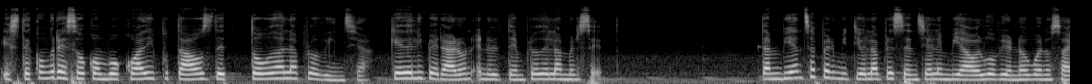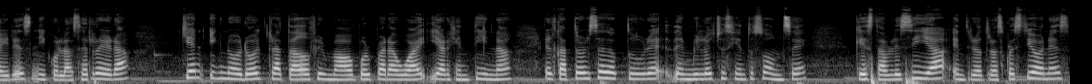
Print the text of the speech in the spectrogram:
Este Congreso convocó a diputados de toda la provincia que deliberaron en el Templo de la Merced. También se permitió la presencia del enviado al gobierno de Buenos Aires, Nicolás Herrera, quien ignoró el tratado firmado por Paraguay y Argentina el 14 de octubre de 1811, que establecía, entre otras cuestiones,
